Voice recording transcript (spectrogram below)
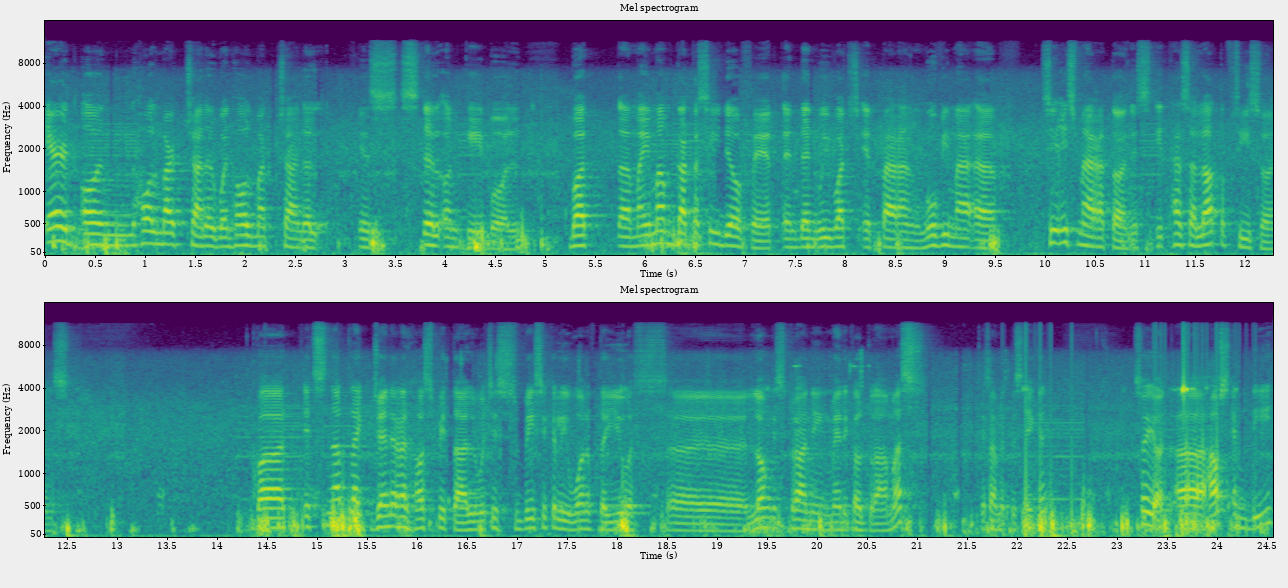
aired on Hallmark Channel when Hallmark Channel is still on cable. But uh, my mom got a CD of it and then we watched it parang movie ma- uh, series marathon. It's, it has a lot of seasons. But it's not like General Hospital, which is basically one of the US uh, longest running medical dramas, if I'm not mistaken. So yun, uh, House MD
